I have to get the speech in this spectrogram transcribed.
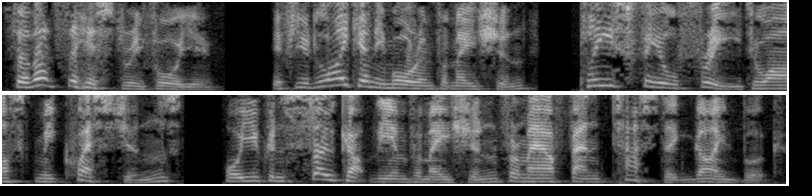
So that's the history for you. If you'd like any more information, please feel free to ask me questions or you can soak up the information from our fantastic guidebook.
